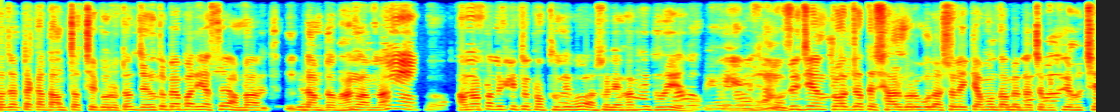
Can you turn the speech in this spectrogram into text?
হাজার টাকা দাম চাচ্ছে গরুটার। যেহেতু ব্যাপারই আছে আমরা দামটা ভাঙলাম না। আমরা আপনাদেরকে একটু তথ্য দিব আসলে হাতি ঘুরিয়ে অক্সিজেন ক্রস জাতের সার গরুগুলো আসলে কেমন দামে বেচা বিক্রি হচ্ছে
